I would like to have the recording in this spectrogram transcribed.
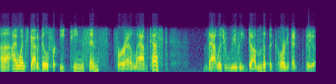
Uh, I once got a bill for 18 cents for a lab test that was really dumb that the, or, that the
